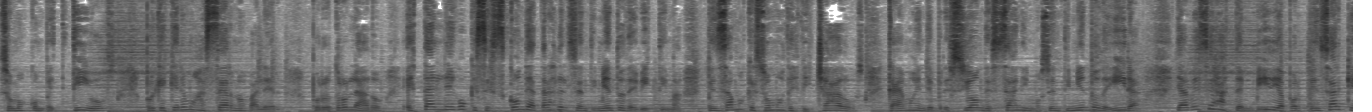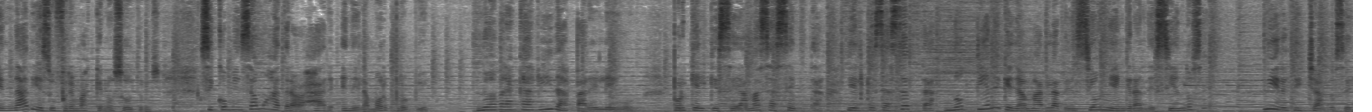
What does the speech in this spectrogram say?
Somos competitivos porque queremos hacernos valer. Por otro lado, está el ego que se esconde atrás del sentimiento de víctima. Pensamos que somos desdichados, caemos en depresión, desánimo, sentimiento de ira y a veces hasta envidia por pensar que nadie sufre más que nosotros. Si comenzamos a trabajar en el amor propio, no habrá cabida para el ego, porque el que se ama se acepta y el que se acepta no tiene que llamar la atención ni engrandeciéndose ni desdichándose,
